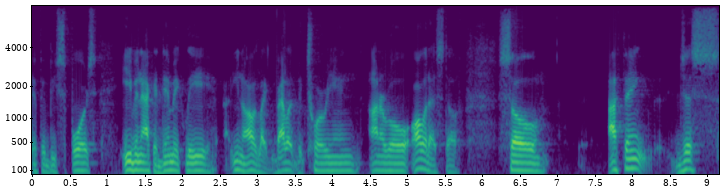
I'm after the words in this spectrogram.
if it be sports, even academically. You know, I was like valedictorian, honor roll, all of that stuff. So I think just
